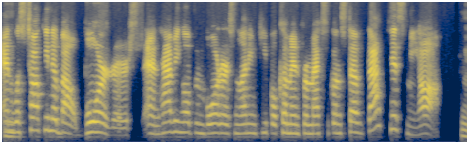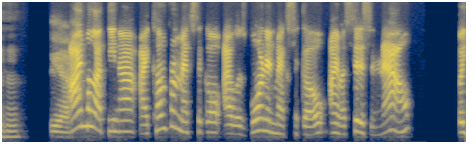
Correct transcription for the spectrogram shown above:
and Mm. was talking about borders and having open borders and letting people come in from Mexico and stuff. That pissed me off. Mhm. Yeah. I'm a Latina. I come from Mexico. I was born in Mexico. I'm a citizen now. But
